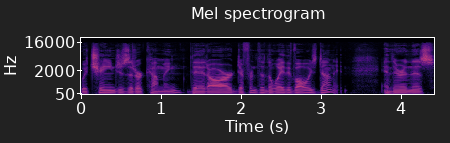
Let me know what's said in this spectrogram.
with changes that are coming that are different than the way they've always done it. And they're in this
